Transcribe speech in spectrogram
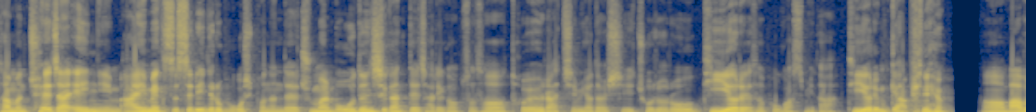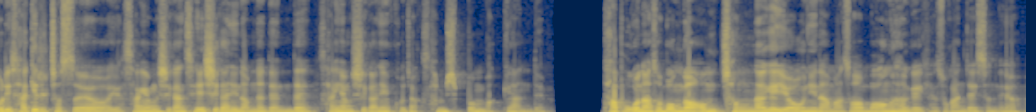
다음은 최자 A님, IMAX 3D로 보고 싶었는데 주말 모든 시간대 자리가 없어서 토요일 아침 8시 조조로 D열에서 보고 왔습니다. D열이면 꽤 앞이네요. 어, 마블이 사기를 쳤어요. 상영 시간 3시간이 넘는다는데 상영 시간이 고작 30분밖에 안 됨. 다 보고 나서 뭔가 엄청나게 여운이 남아서 멍하게 계속 앉아 있었네요.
